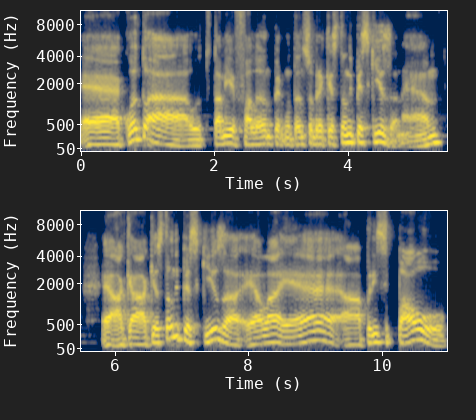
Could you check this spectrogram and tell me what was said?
é, quanto a. Tu está me falando, perguntando sobre a questão de pesquisa, né? É, a, a questão de pesquisa, ela é a principal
